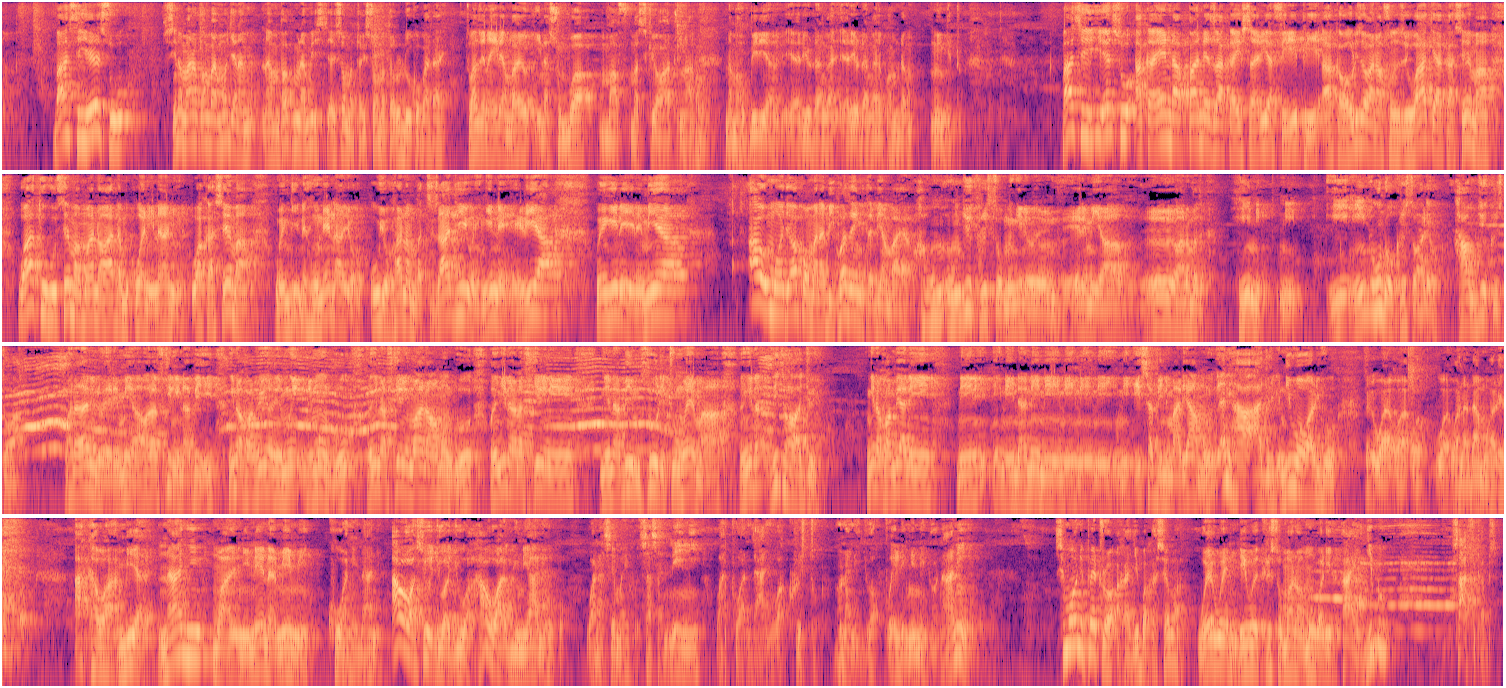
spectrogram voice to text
basi Yesu sina maana kwamba moja na, na mpaka 12 sitaisoma tutaisoma tarudi huko baadaye. Tuanze na ile ambayo inasumbua masikio ya watu na na mahubiri yaliyodanganya yaliyodanganya kwa muda mwingi tu. Basi Yesu akaenda pande za Kaisaria Filipi akawauliza wanafunzi wake akasema watu husema mwana wa Adamu kuwa ni nani? Wakasema wengine hunena Yohana mbatizaji wengine Elia wengine Yeremia au mmoja wapo wa manabii. Kwanza hii ni tabia mbaya. Humjui Kristo mwingine Yeremia Yohana mbatizaji. Hii ni, hii ndio Kristo wa leo. Hawamjui Kristo wao Wanadhani ndio Yeremia, wanafikiri ni nabii, wengine wanafikiri ni, ni Mungu, wengine wanafikiri ni mwana wa Mungu, wengine wanafikiri ni, ni nabii mzuri tu mwema, wengine vitu hawajui. Wengine wanakuambia ni ni ni nani? Ni, ni, ni, ni, ni Isa bin Mariamu, yani hawajui ndivyo walivyo wa, wa, wa, wa, wanadamu wale. Akawaambia, "Nanyi mwaninena mimi kuwa ni nani?" Hao wasiojua jua, hao wa duniani huko wanasema hivyo. Sasa ninyi watu wa ndani wa Kristo mnanijua kweli mimi ndo nani? Simoni Petro akajibu akasema, "Wewe ndiwe Kristo mwana wa Mungu aliye hai." Jibu safi kabisa.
